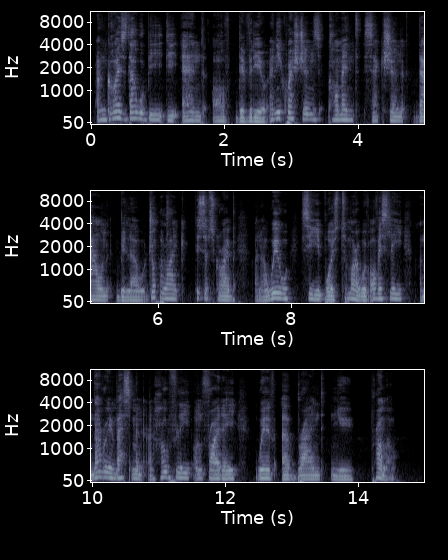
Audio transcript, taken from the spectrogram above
And guys, that will be the end of the video. Any questions, comment section down below. Drop a like, do subscribe, and I will see you boys tomorrow with obviously another investment and hopefully on Friday with a brand new promo.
